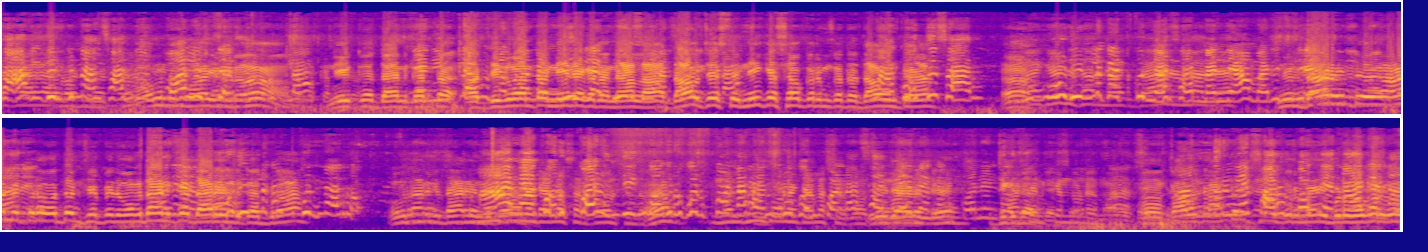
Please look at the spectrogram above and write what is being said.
సార్లు తిరిగినాను సార్ నీకు దానికంతా ఆ దిగువంతా నీదే కదా నేల? దావు చేస్తే నీకే సౌకర్యం కదా దావు ఉంటే? నువ్వు దారి ఉంటే ఆమె కూడా వద్దని చెప్పేది. ఒకదానికే దారి ఇప్పుడు కట్టుకున్నారు. ఒకదానికి దారి అందరూ కాబట్టి ఇప్పుడు ఒకరు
